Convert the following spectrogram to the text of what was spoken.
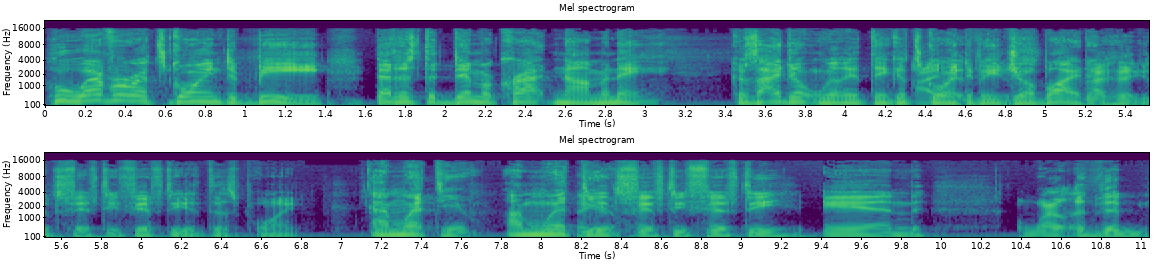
whoever it's going to be that is the Democrat nominee. Because I don't really think it's going to be Joe Biden. I think it's 50 50 at this point. I'm with you. I'm with you. it's 50 50. And, well, then,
